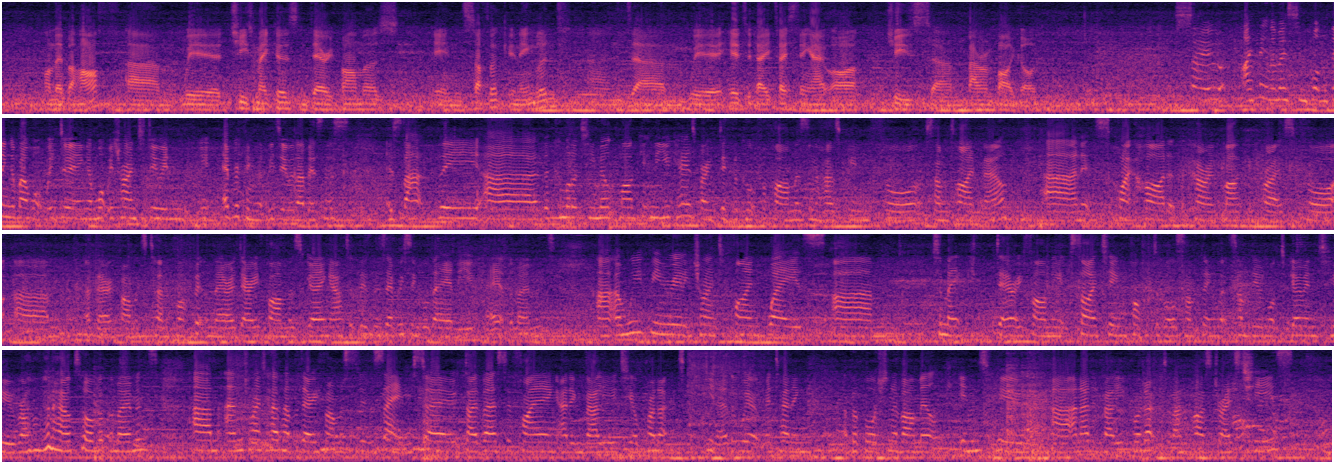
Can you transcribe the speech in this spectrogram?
on their behalf. Um, we're cheesemakers and dairy farmers in Suffolk, in England, and um, we're here today tasting out our cheese um, Baron Bigod. So I think the most important thing about what we're doing and what we're trying to do in everything that we do with our business is that the uh, the commodity milk market in the UK is very difficult for farmers and has been for some time now, and it's quite hard at the current market price for um, a dairy farmer to turn a profit. And there are dairy farmers going out of business every single day in the UK at the moment, uh, and we've been really trying to find ways. Um, to make dairy farming exciting, profitable, something that somebody would want to go into rather than out of at the moment, um, and trying to help other dairy farmers to do the same. So diversifying, adding value to your product. You know, that we're, we're turning a proportion of our milk into uh, an added value product of unpasteurized cheese.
